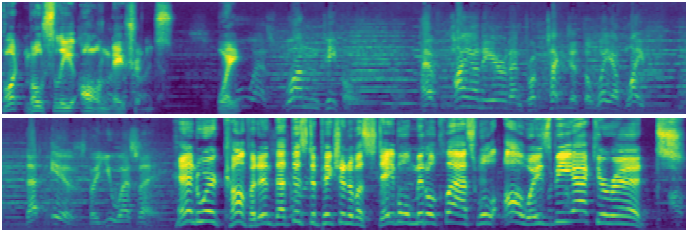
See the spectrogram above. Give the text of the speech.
But mostly all nations. Wait, who as one people have pioneered and protected the way of life that is the USA. and we're confident that this depiction of a stable middle class will always be accurate.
